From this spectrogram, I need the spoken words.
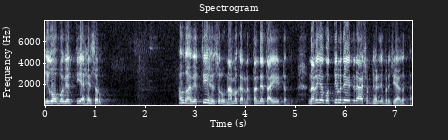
ಈಗ ಒಬ್ಬ ವ್ಯಕ್ತಿಯ ಹೆಸರು. ಹೌದು, ಆ ವ್ಯಕ್ತಿಯ ಹೆಸರು ನಾಮಕರಣ, ತಂದೆ ತಾಯಿ ಇಟ್ಟದ್ದು. ನನಗೆ ಗೊತ್ತಿಲ್ಲದೇ ಇದ್ದರೆ ಆ ಶಬ್ದ ಹೇಳಿದೆ ಪರಿಚಯ ಆಗುತ್ತಾ?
